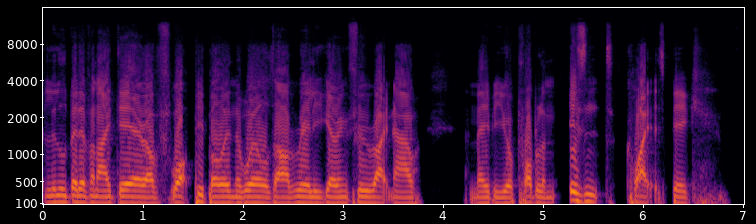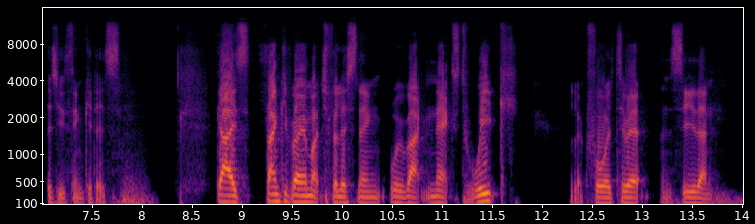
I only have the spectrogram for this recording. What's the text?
a little bit of an idea of what people in the world are really going through right now. Maybe your problem isn't quite as big as you think it is. Guys, thank you very much for listening. We'll be back next week. Look forward to it and see you then.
